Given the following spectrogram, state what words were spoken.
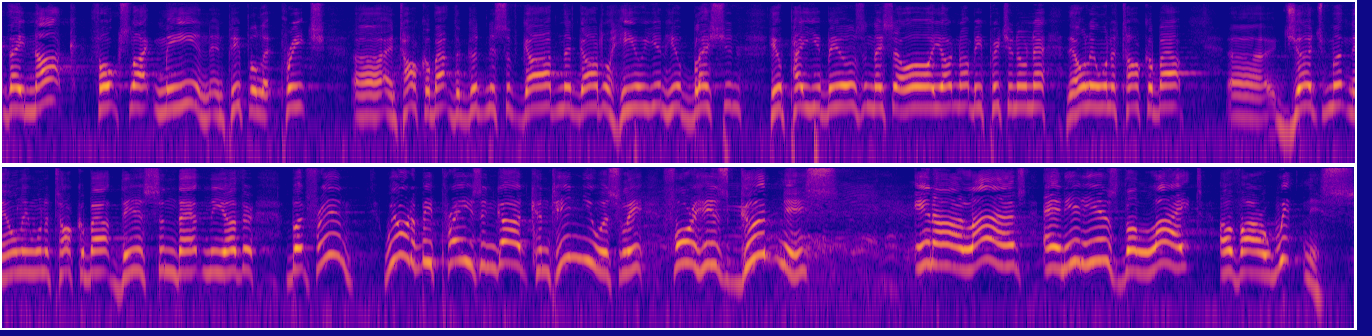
they knock folks like me and, and people that preach uh, and talk about the goodness of God and that God will heal you and He'll bless you and He'll pay your bills. And they say, oh, you ought not be preaching on that. They only want to talk about uh, judgment and they only want to talk about this and that and the other. But, friend, we ought to be praising God continuously for His goodness in our lives, and it is the light of our witness.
